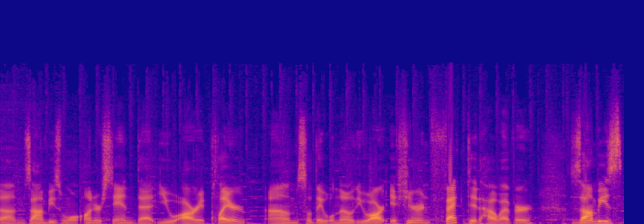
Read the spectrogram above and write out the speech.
um, zombies will understand that you are a player, um, so they will know you are. If you're infected, however, zombies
